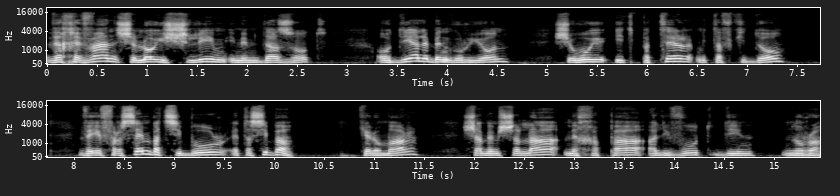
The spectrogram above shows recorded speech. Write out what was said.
וכיוון שלא השלים עם עמדה זאת, הודיע לבן גוריון שהוא יתפטר מתפקידו ויפרסם בציבור את הסיבה. כלומר, שהממשלה מחפה על עיוות דין נורא.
